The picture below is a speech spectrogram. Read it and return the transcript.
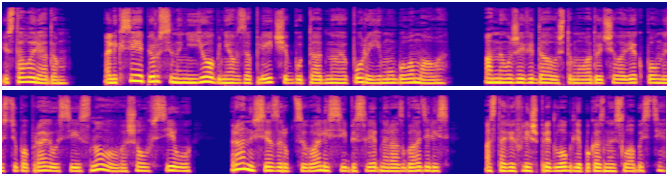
и встала рядом. Алексей оперся на нее, обняв за плечи, будто одной опоры ему было мало. Анна уже видала, что молодой человек полностью поправился и снова вошел в силу. Раны все зарубцевались и бесследно разгладились, оставив лишь предлог для показной слабости.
